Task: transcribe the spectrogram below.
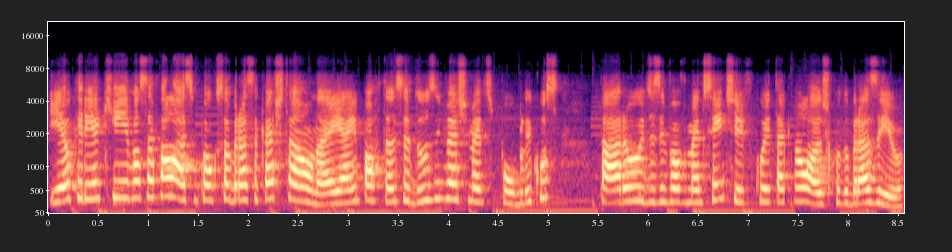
E eu queria que você falasse um pouco sobre essa questão, né? E a importância dos investimentos públicos para o desenvolvimento científico e tecnológico do Brasil.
